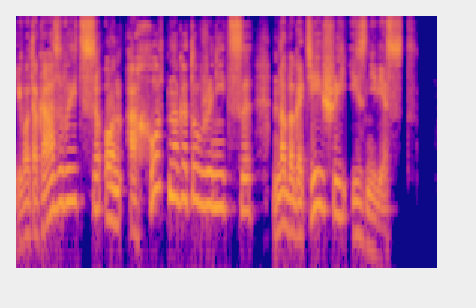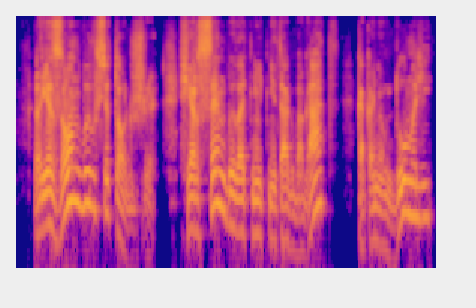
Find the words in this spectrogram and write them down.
И вот оказывается, он охотно готов жениться на богатейшей из невест. Резон был все тот же. Ферсен был отнюдь не так богат, как о нем думали,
